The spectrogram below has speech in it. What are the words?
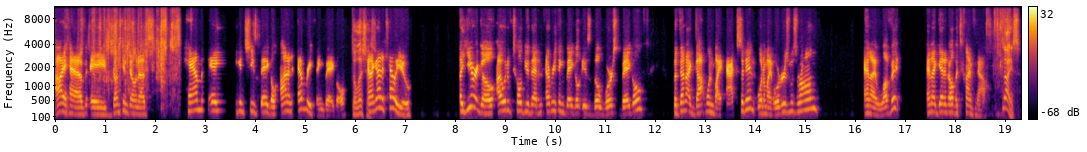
I have a Dunkin' Donuts ham, egg, and cheese bagel on an everything bagel. Delicious. And I got to tell you, a year ago, I would have told you that an everything bagel is the worst bagel. But then I got one by accident. One of my orders was wrong. And I love it. And I get it all the time now. Nice.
